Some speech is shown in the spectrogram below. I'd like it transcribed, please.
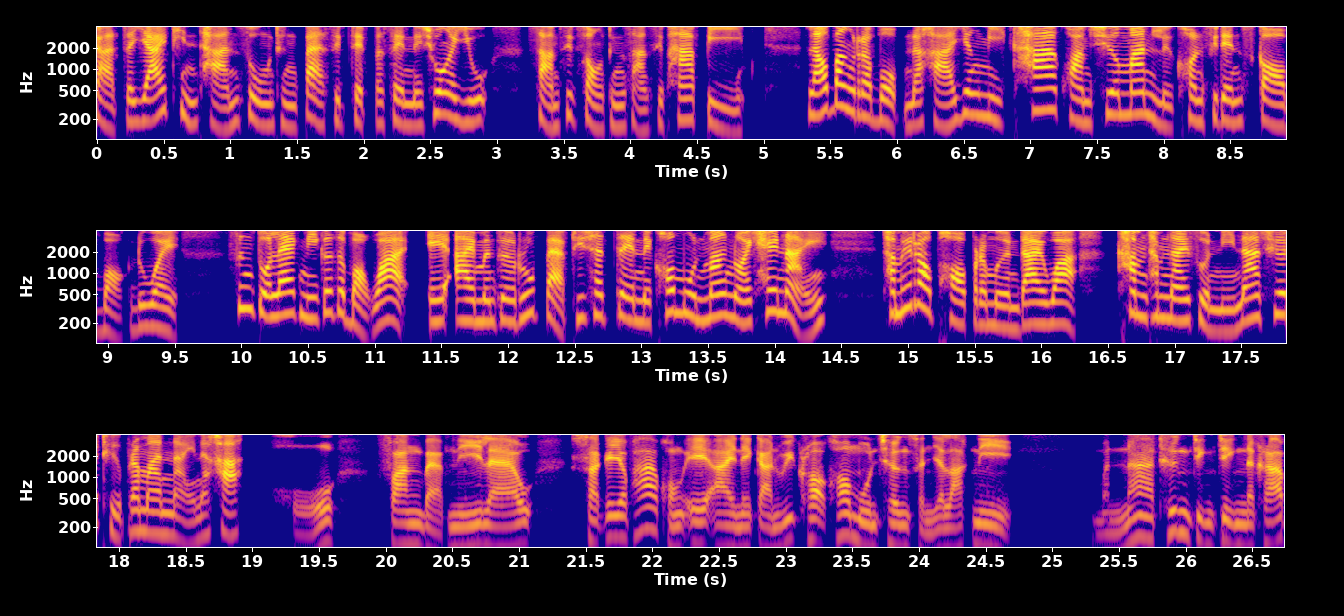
กาสจะย้ายถิ่นฐานสูงถึง 87%ในช่วงอายุ 32-35 ปี แล้วบางระบบนะคะยังมีค่าความเชื่อมั่นหรือ confidence score บอกด้วย ซึ่งตัวเลขนี้ก็จะบอกว่า AI มันจะรูปแบบที่ชัดเจนในข้อมูลมากน้อยแค่ไหนทำให้เราพอประเมินได้ว่าคำทำนายส่วนนี้น่าเชื่อถือประมาณไหนนะคะ โห ฟังแบบนี้แล้ว ศักยภาพของ AI ในการวิเคราะห์ข้อมูลเชิงสัญญลักษณ์นี่ มันน่าทึ่งจริง ๆ นะครับ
